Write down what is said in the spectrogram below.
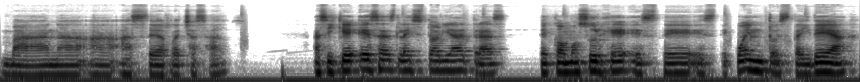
van a, ser rechazados. Así que esa es la historia detrás de cómo surge este, este cuento, esta idea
